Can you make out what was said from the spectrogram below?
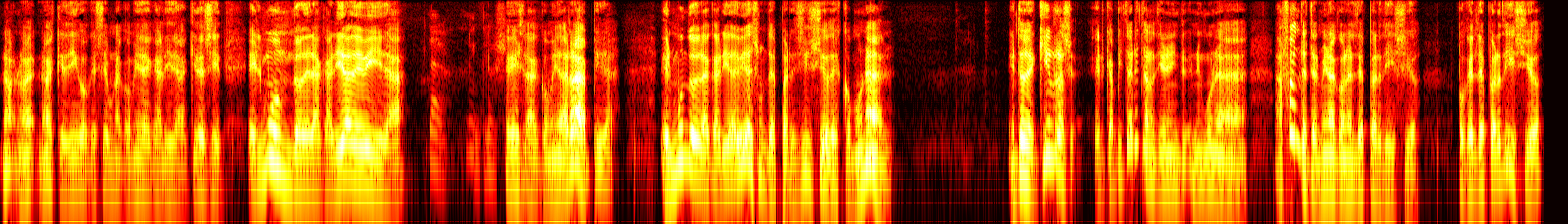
No, no, es que digo que sea una comida de calidad. Quiero decir, el mundo de la calidad de vida es la comida rápida. El mundo de la calidad de vida es un desperdicio descomunal. Entonces, ¿quién el capitalista no tiene ninguna afán de terminar con el desperdicio, porque el desperdicio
